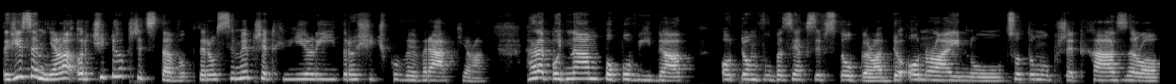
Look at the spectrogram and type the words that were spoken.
Takže jsem měla určitou představu, kterou si mi před chvílí trošičku vyvrátila. Hele, pojď nám popovídat o tom vůbec, jak jsi vstoupila do onlineu, co tomu předcházelo.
